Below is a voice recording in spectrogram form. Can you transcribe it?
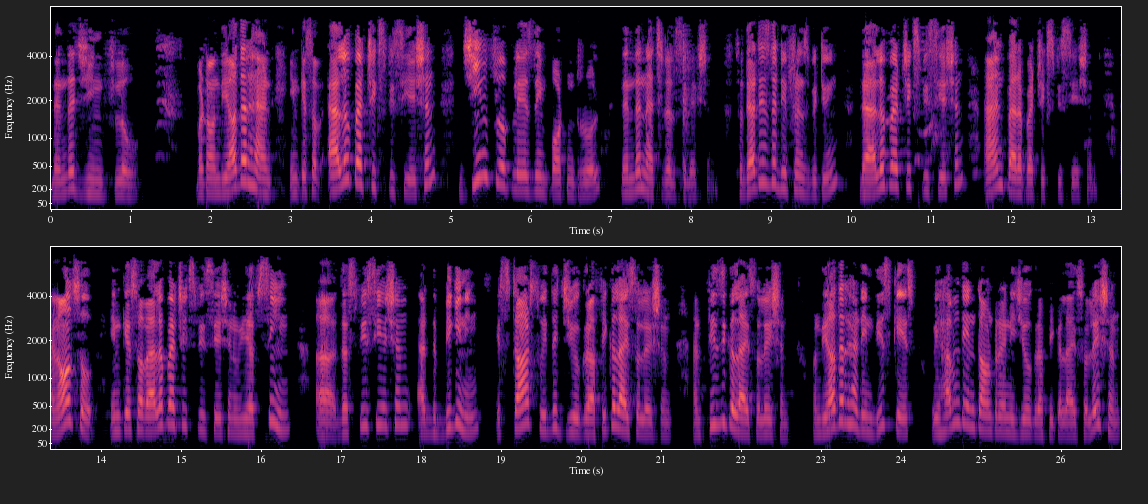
than the gene flow. But on the other hand, in case of allopatric speciation, gene flow plays the important role than the natural selection. So that is the difference between the allopatric speciation and parapatric speciation. And also, in case of allopatric speciation, we have seen uh, the speciation at the beginning, it starts with the geographical isolation and physical isolation. On the other hand, in this case, we haven't encountered any geographical isolation,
